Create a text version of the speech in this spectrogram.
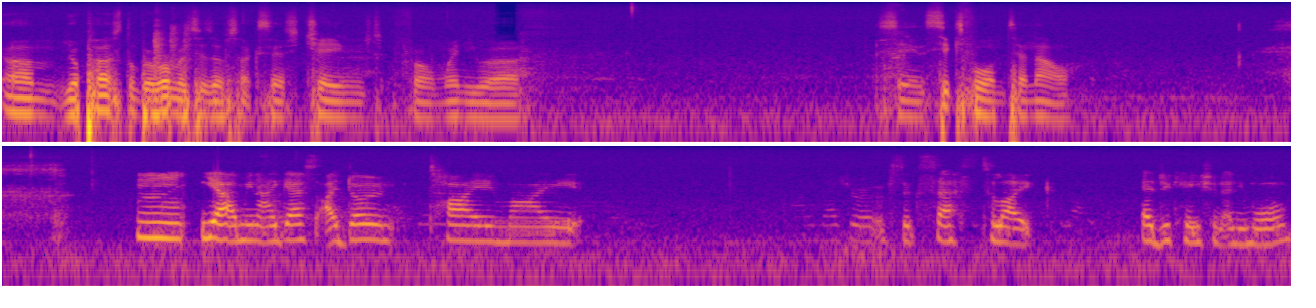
um your personal barometers of success changed from when you were saying sixth form to now? Mm, yeah, I mean, I guess I don't tie my, my measure of success to like education anymore.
